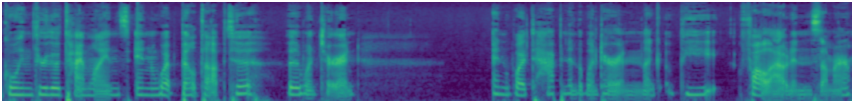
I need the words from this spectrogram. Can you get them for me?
going through the timelines and what built up to the winter and and what happened in the winter and like the fallout in the summer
